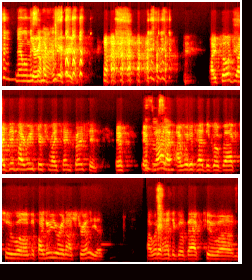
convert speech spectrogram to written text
no more missing home. I told you I did my research for my 10 questions. If if That's not, awesome. I, I would have had to go back to, um, if I knew you were in Australia, I would have had to go back to, um,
